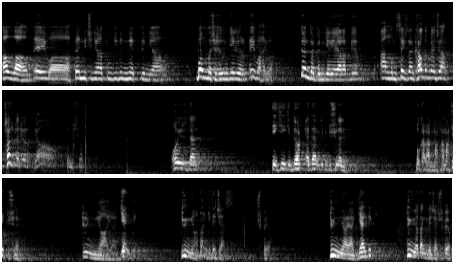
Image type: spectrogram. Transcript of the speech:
Allah'ım eyvah ben niçin yaratıldıydım ne ettim ya? Bomba şaşırdım geliyorum eyvah eyvah. Döndür beni geriye ya Rabbi. Alnımı secden kaldırmayacağım. Söz veriyorum. Ya dönüş yok. O yüzden 2 2 4 eder gibi düşünelim. Bu kadar matematik düşünelim. Dünyaya geldik. Dünyadan gideceğiz. Şüphe yok. Dünyaya geldik. Dünyadan gideceğiz. Şüphe yok.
